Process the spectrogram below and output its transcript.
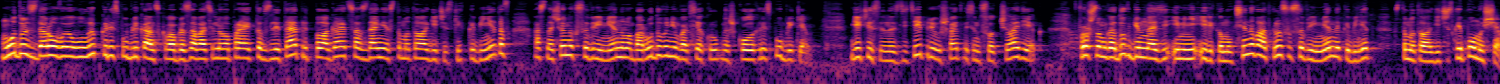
Модуль «Здоровая улыбка» республиканского образовательного проекта «Взлетай» предполагает создание стоматологических кабинетов, оснащенных современным оборудованием во всех крупных школах республики, где численность детей превышает 800 человек. В прошлом году в гимназии имени Ирика Муксинова открылся современный кабинет стоматологической помощи.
